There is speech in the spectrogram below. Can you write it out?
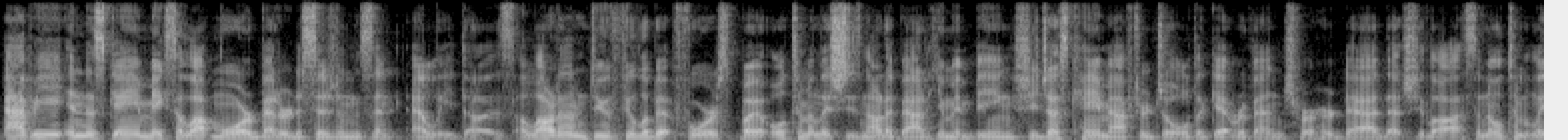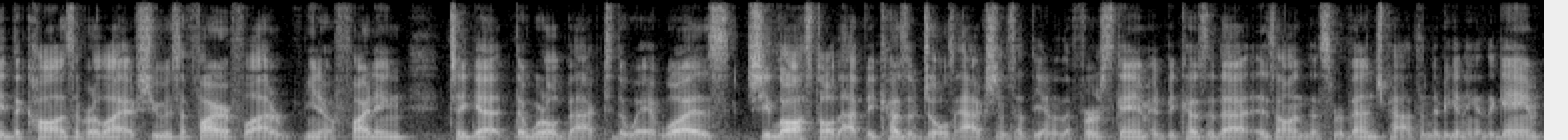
Abby in this game makes a lot more better decisions than Ellie does. A lot of them do feel a bit forced, but ultimately she's not a bad human being. She just came after Joel to get revenge for her dad that she lost, and ultimately the cause of her life. She was a firefly, you know, fighting to get the world back to the way it was. She lost all that because of Joel's actions at the end of the first game, and because of that is on this revenge path in the beginning of the game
